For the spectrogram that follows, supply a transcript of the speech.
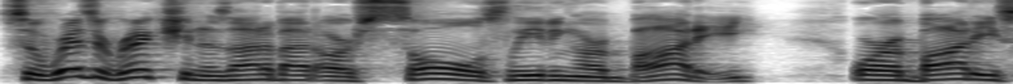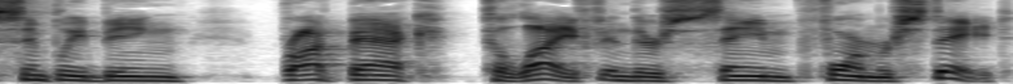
So resurrection is not about our souls leaving our body or our bodies simply being brought back to life in their same former state.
